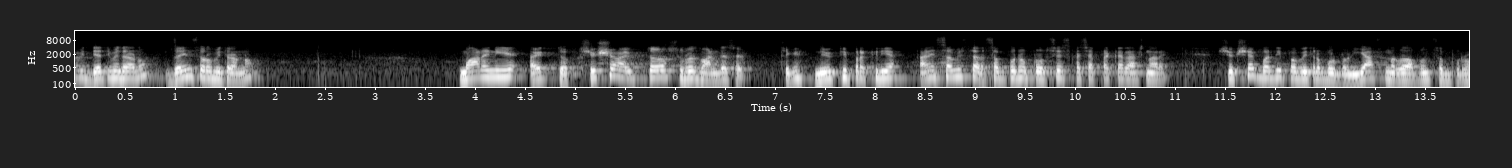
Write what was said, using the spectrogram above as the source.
विद्यार्थी मित्रांनो जैन सर्व मित्रांनो. माननीय आयुक्त शिक्षण आयुक्त सूरज मांडे साहेब ठीक आहे नियुक्ती प्रक्रिया आणि सविस्तर संपूर्ण प्रोसेस कशा प्रकारे असणार आहे शिक्षक भरती पवित्र पोर्टल या संदर्भात आपण संपूर्ण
